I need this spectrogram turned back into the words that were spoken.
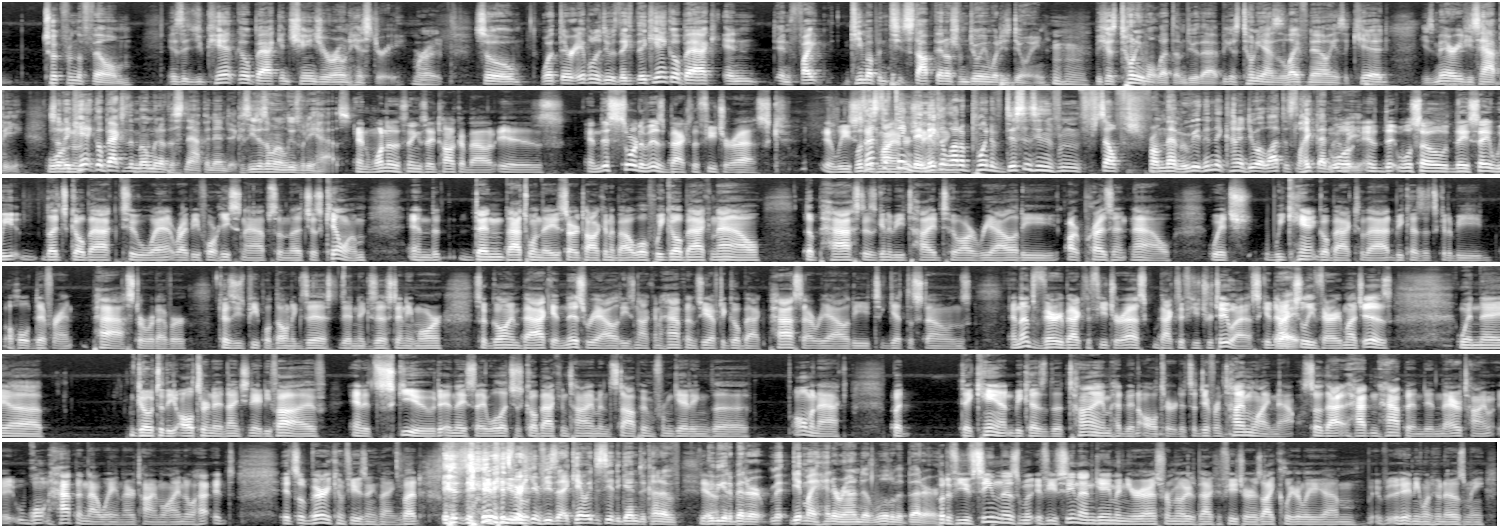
took from the film is that you can't go back and change your own history. Right. So what they're able to do is they, they can't go back and and fight team up and t- stop Thanos from doing what he's doing Mm-hmm. because Tony won't let them do that because Tony has a life now. He has a kid. He's married. He's happy. So Well, they can't go back to the moment of the snap and end it because he doesn't want to lose what he has. And one of the things they talk about is, and this sort of is Back to the Future esque, at least. Well, that's the thing. They make a lot of point of distancing themselves from that movie. Then they kind of do a lot that's like that Well, movie. and th- well, so they say we let's go back to when right before he snaps and let's just kill him, and then that's when they start talking about well, if we go back now, the past is going to be tied to our reality, our present now, which we can't go back to that because it's going to be a whole different past or whatever. Because these people don't exist, didn't exist anymore. So going back in this reality is not going to happen. So you have to go back past that reality to get the stones, and that's very Back to the Future esque, Back to the Future Two esque. It Right. actually very much is when they uh, go to the alternate 1985 and it's skewed and they say well let's just go back in time and stop him from getting the almanac but they can't because the time had been altered it's a different timeline now so that hadn't happened in their time it won't happen that way in their timeline It'll ha- it's it's a very confusing thing but It's, if it's very confusing. I can't wait to see it again to kind of Yeah. maybe get a better get my head around it a little bit better. But if you've seen this, if you've seen Endgame and you're as familiar with Back to the Future as I clearly am, anyone who knows me,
